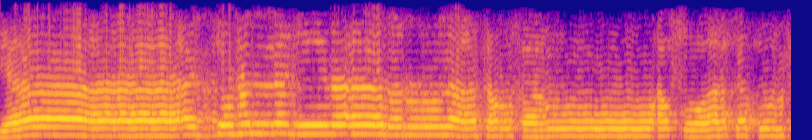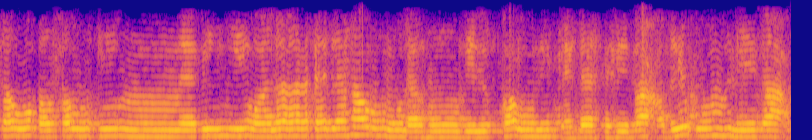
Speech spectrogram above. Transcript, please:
يا أيها الذين آمنوا لا ترفعوا أصواتكم فوق صوت النبي ولا تجهروا له بالقول كجهر بعضكم لبعض.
